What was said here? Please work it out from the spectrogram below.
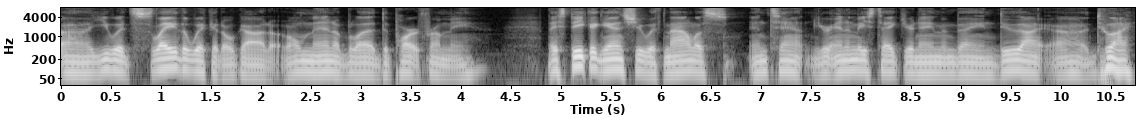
uh, you would slay the wicked, O God. O men of blood, depart from me. They speak against you with malice intent. Your enemies take your name in vain. Do I uh, do I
